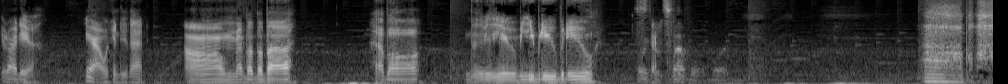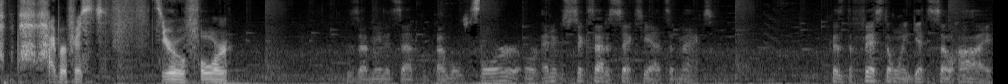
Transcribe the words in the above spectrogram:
Good idea. Yeah, we can do that. Um, ba ba ba. Hubba. Hyperfist 04. does that mean it's at level four or and it's six out of six? Yeah, it's at max. Because the fist only gets so high.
